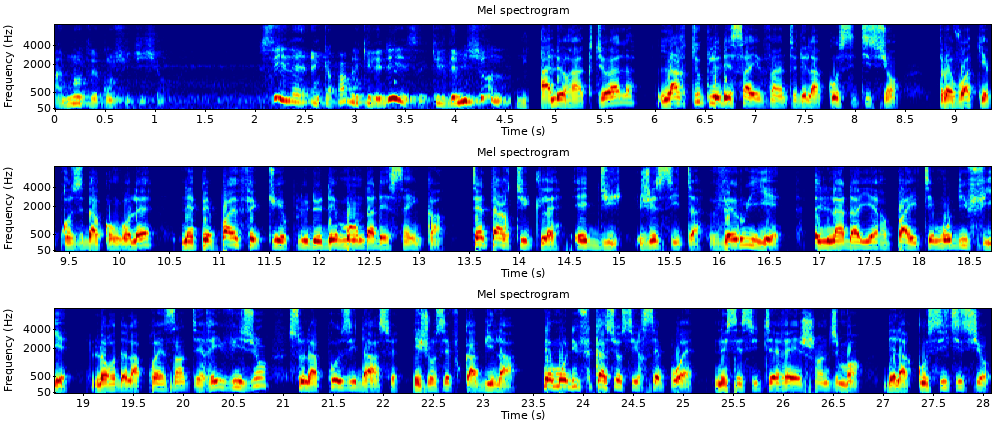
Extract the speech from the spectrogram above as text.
à notre constitution. S'il est incapable, qu'il le dise, qu'il démissionne. À l'heure actuelle, l'article 220 de la Constitution prévoit que le président congolais ne peut pas effectuer plus de deux mandats de 5 ans. Cet article est dit, je cite, verrouillé. Il n'a d'ailleurs pas été modifié lors de la présente révision sous la présidence de Joseph Kabila. Les modifications sur ces points nécessiteraient un changement de la Constitution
